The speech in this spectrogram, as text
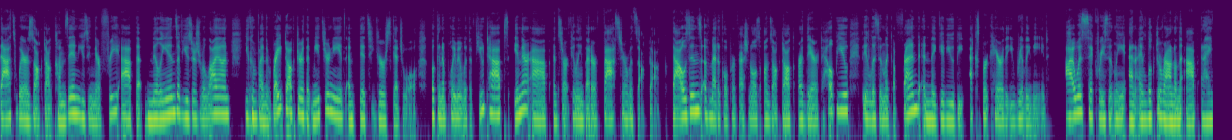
That's where ZocDoc comes in using their free app that millions of users rely on. You can find the right doctor that meets your needs and fits your schedule. Book an appointment with a few taps in their app and start feeling better faster with ZocDoc. Thousands of medical professionals on ZocDoc are there to help you. They listen like a friend and they give you the expert care that you really need. I was sick recently and I looked around on the app and I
